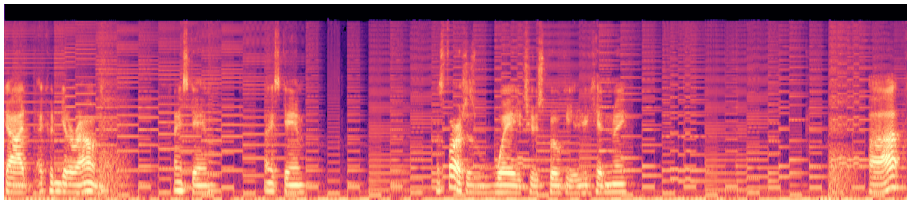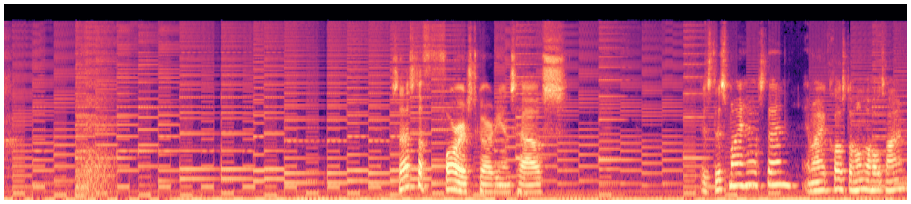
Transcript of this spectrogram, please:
God, I couldn't get around. Thanks, game. Thanks, game. This forest is way too spooky. Are you kidding me? Ah. So that's the Forest Guardian's house. Is this my house then? Am I close to home the whole time?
